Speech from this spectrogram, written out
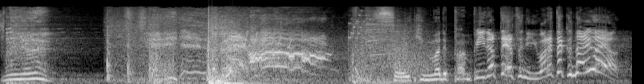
最近までパンピーだったやつに言われたくないわよ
